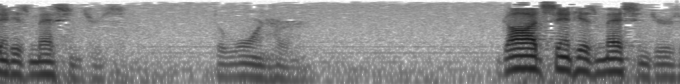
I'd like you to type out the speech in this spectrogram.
sent His messengers to warn her. God sent His messengers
